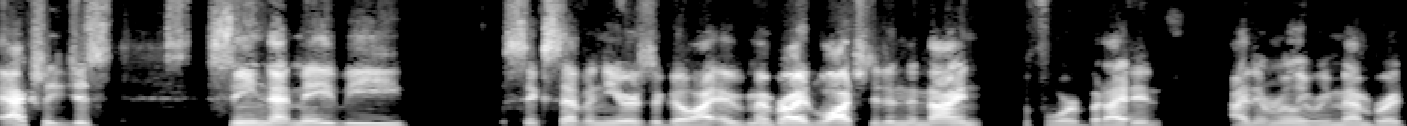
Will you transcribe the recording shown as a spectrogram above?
actually just seen that maybe six, seven years ago. I, I remember I had watched it in the nine before, but I didn't I didn't really remember it.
